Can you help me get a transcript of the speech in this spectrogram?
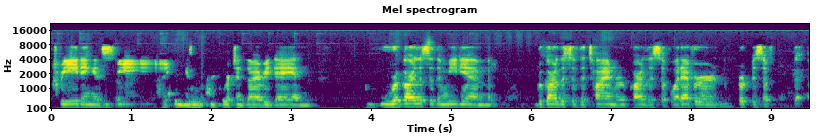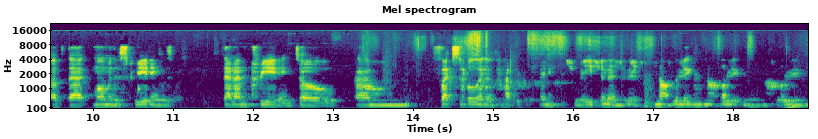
creating is important every day, and regardless of the medium, regardless of the time, regardless of whatever the purpose of of that moment is creating, is that I'm creating. So I'm flexible and happy with any situation, and not limiting, not limiting during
